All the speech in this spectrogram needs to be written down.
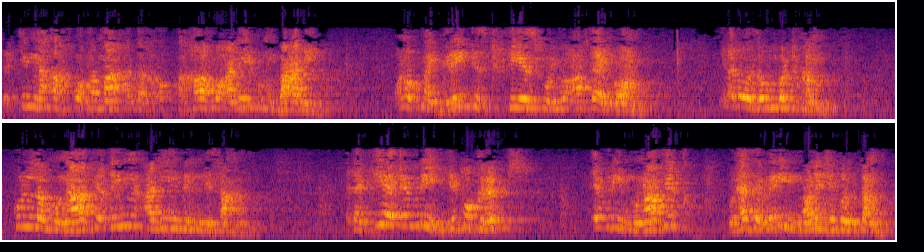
That إِنَّ أَخْوَفَ مَا أَخَافُ عَلَيْكُمْ بَعْدِي One of my greatest fears for you after I'm gone. In other words, the to come. كُلَّ مُنَافِقٍ عَلِيمِ النِّسَانِ That I fear every hypocrite, every munafiq who has a very knowledgeable tongue.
